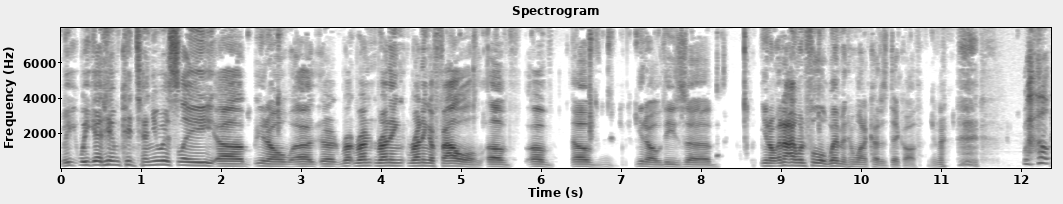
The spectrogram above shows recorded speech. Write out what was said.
we, we get him continuously, uh, you know, uh, uh, run, running, running afoul of, of, of, you know, these, uh, you know, an island full of women who want to cut his dick off. You know, Well,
